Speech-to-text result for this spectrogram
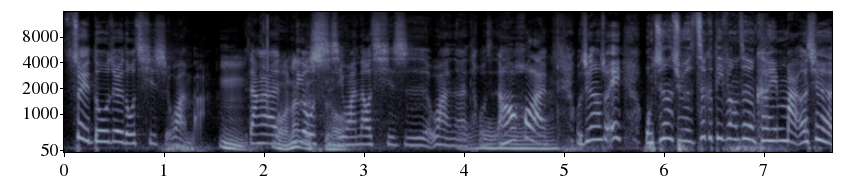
最多最多七十万吧，嗯，大概六十几万到七十万来投资。哦、然后后来我就跟他说，哎，我真的觉得这个地方真的可以买，而且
